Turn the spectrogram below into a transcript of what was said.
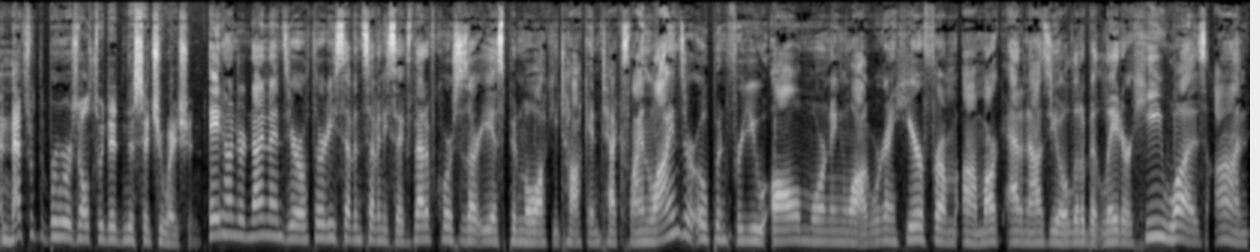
And that's what the Brewers also did in this situation. 800 990 3776. That, of course, is our ESPN Milwaukee talk and text line. Lines are open for you all morning long. We're going to hear from uh, Mark Attanasio a little bit later. He was on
